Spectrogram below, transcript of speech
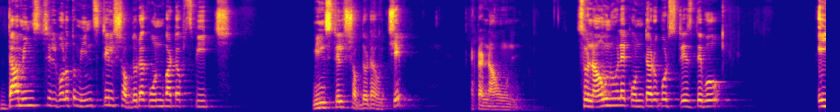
দ্য মিনস্ট্রেল বলো তো মিনস্ট্রেল শব্দটা কোন পার্ট অফ স্পিচ মিনস্ট্রেল শব্দটা হচ্ছে একটা নাউন সো নাউন হলে কোনটার ওপর স্ট্রেস দেব? এই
